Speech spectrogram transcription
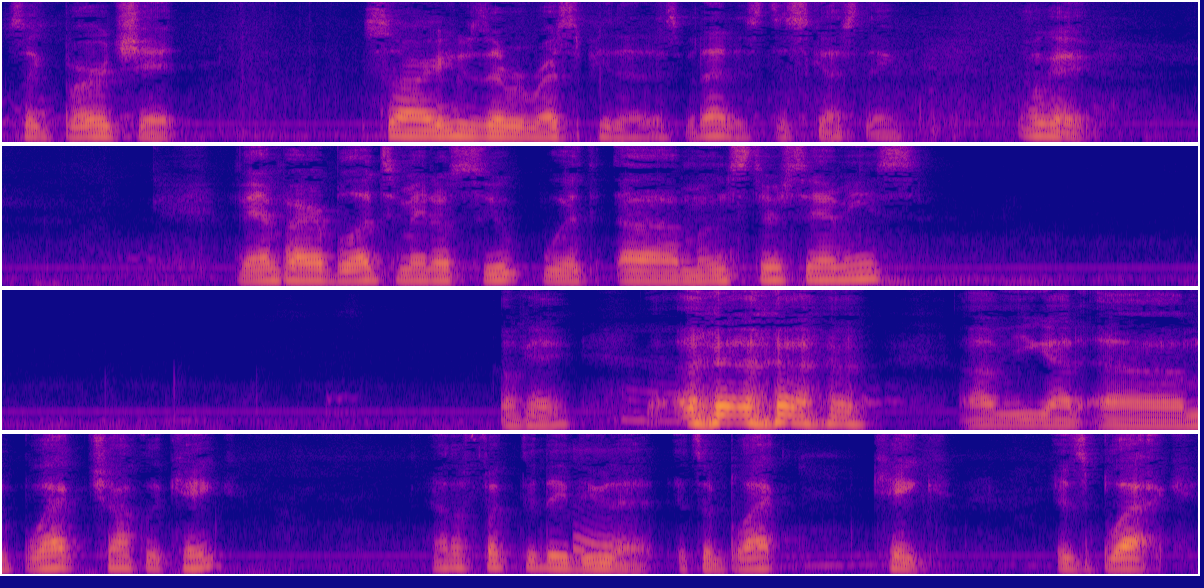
it's like bird shit. Sorry, whose ever recipe that is, but that is disgusting. Okay. Vampire blood tomato soup with uh, Munster Sammys. Okay. um, you got um black chocolate cake. How the fuck did they do that? It's a black cake. It's black.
